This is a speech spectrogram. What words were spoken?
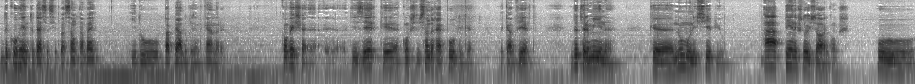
Decorrente dessa situação também e do papel do Presidente da Câmara, convém eh, dizer que a Constituição da República de Cabo Verde determina que no município há apenas dois órgãos, o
